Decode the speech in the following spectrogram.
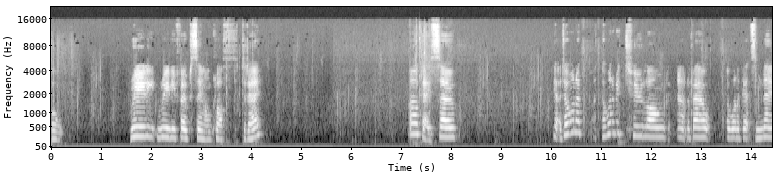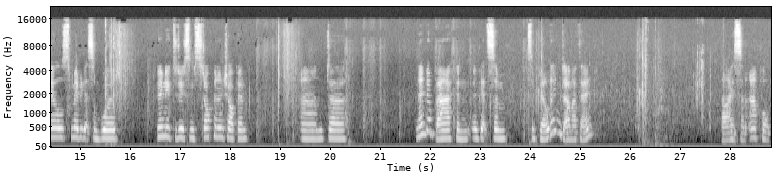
Oh, really, really focusing on cloth today. Okay, so yeah, I don't want to. I don't want to be too long out and about. I want to get some nails, maybe get some wood. Do need to do some stopping and chopping, and, uh, and then go back and, and get some some building done. I think. Nice, an apple.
